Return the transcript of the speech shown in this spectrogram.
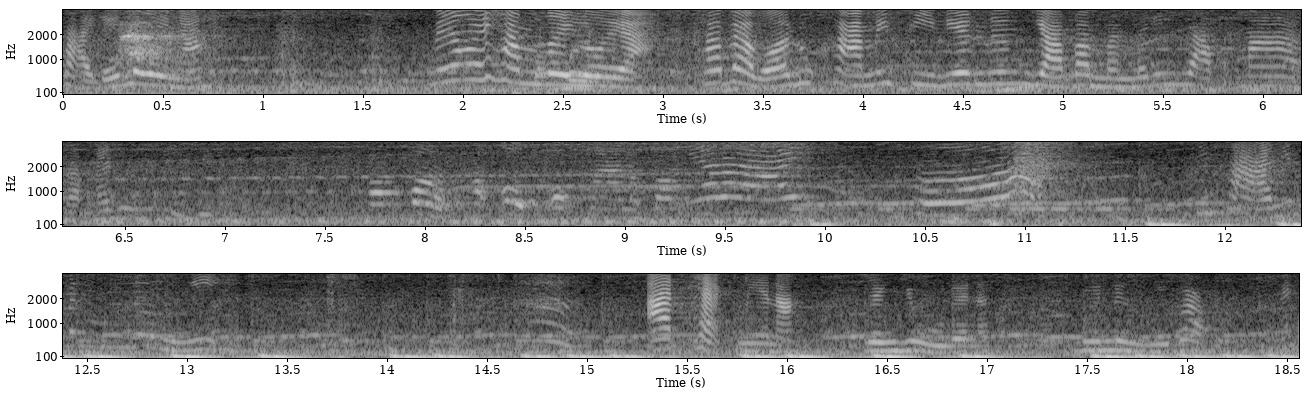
ขายได้เลยนะ ไม่ต้องไปทำเลยเลยอะ ถ้าแบบว่าลูกค้าไม่ซีเรียสเรื่องยับอะมันไม่ได้ยับมากอะแม่ดูสีดิพอเปิดเขาอบออกมาแล้วบอกนี่อะไรเออพี่ขานี่มันมือหนึ่งนี่อาร์แท็กเนี่ยนะยังอยู่เลยนะมือหนึ่งหรือเปล่าเอ๊ะ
